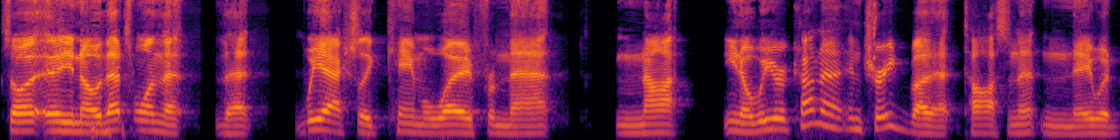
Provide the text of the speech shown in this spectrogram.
so uh, you know that's one that that we actually came away from that not you know we were kind of intrigued by that tossing it and they would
